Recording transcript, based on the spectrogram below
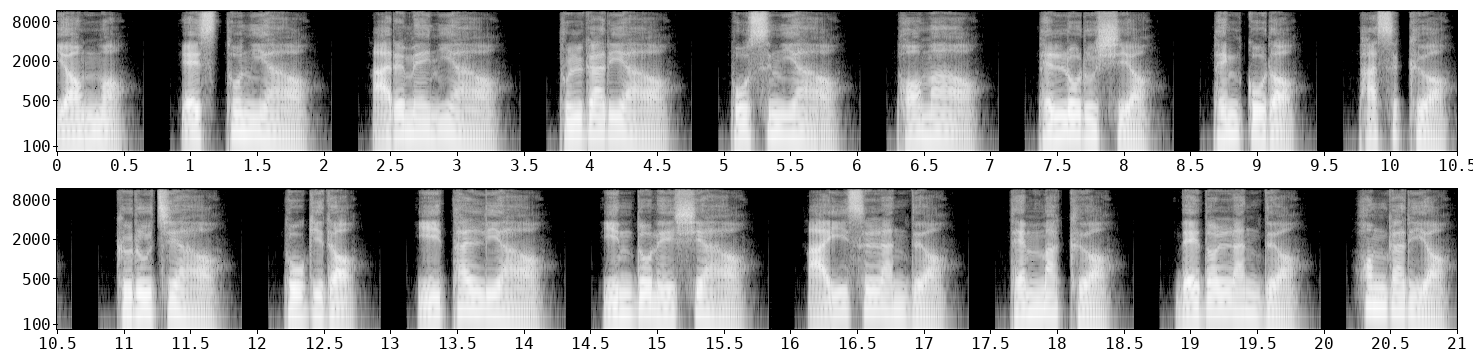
영어, 에스토니아어, 아르메니아어, 불가리아어, 보스니아어, 버마어, 벨로루시어, 벵꼬러, 바스크어, 그루지아어, 독일어, 이탈리아어, 인도네시아어, 아이슬란드어, 덴마크어, 네덜란드어, 헝가리어,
